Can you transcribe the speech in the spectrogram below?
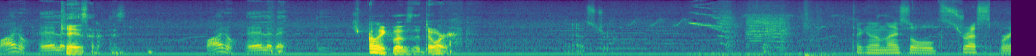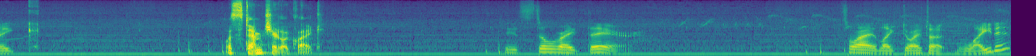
Okay, is that? Is, Painu helvettiin. should probably close the door. Yeah, that's true. Taking a nice old stress break. What's the temperature look like? It's still right there. That's why, like, do I have to light it?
